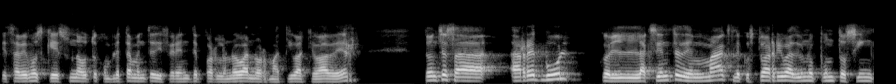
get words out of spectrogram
que sabemos que es un auto completamente diferente por la nueva normativa que va a haber. Entonces a, Red Bull, el accidente de Max le costó arriba de 1.5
